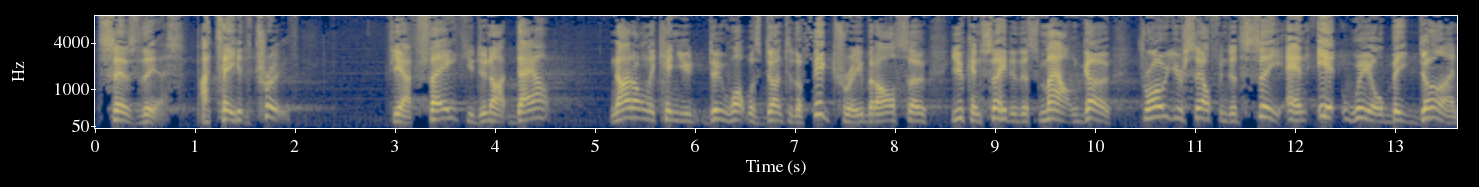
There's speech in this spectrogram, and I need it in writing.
says this I tell you the truth. If you have faith, you do not doubt. Not only can you do what was done to the fig tree, but also you can say to this mountain, Go, throw yourself into the sea, and it will be done.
